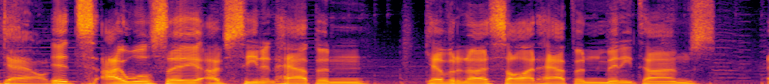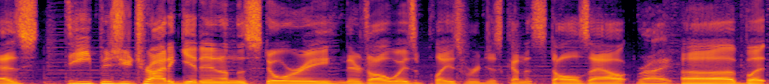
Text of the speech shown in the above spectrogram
down. It's. I will say, I've seen it happen. Kevin and I saw it happen many times. As deep as you try to get in on the story, there's always a place where it just kind of stalls out. Right. Uh, but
